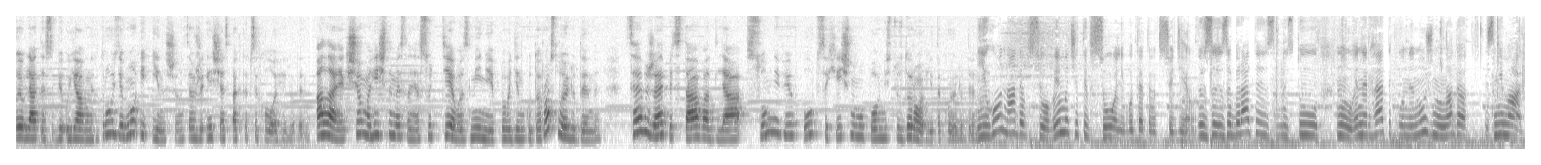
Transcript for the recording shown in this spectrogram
уявляти собі уявних друзів, ну і інше. Ну це вже інші аспекти психології людини. Але якщо магічне мислення суттєво змінює поведінку дорослої людини. Це вже підстава для сумнівів у психічному повністю здоров'ї такої людини. Його треба все вимочити в солі, вот це вот все діло. Забирати з ту ну, енергетику ненужну треба знімати.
